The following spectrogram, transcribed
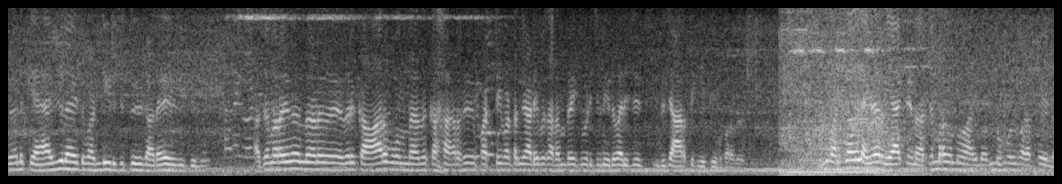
കാഷ്വൽ ആയിട്ട് വണ്ടി ഇടിച്ചിട്ട് കടയിരിക്കുന്നു അച്ഛൻ പറയുന്നത് എന്താണ്? ഇതൊരു കാറ് പോകുന്നുണ്ടായിരുന്നു കാറ് പട്ടി വട്ടം ചാടിയപ്പോൾ സഡൻ ബ്രേക്ക് പിടിച്ചു ഇത് വലിച്ച് ഇത് ചാർത്തി കയറ്റി പറഞ്ഞു. ഇത് മനസ്സിലാവില്ല എങ്ങനെ റിയാക്ട് ചെയ്യണം അച്ഛൻ പറഞ്ഞൊന്നും ആയില്ല. ഒന്നും പോയി കുഴപ്പമില്ല.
